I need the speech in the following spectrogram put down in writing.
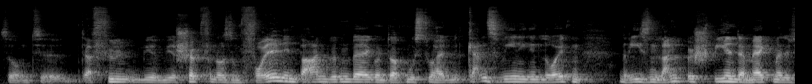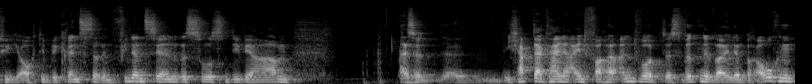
So, und äh, da fühlen wir, wir schöpfen aus dem Vollen in Baden-Württemberg und dort musst du halt mit ganz wenigen Leuten ein Riesenland bespielen. Da merkt man natürlich auch die begrenzteren finanziellen Ressourcen, die wir haben. Also äh, ich habe da keine einfache Antwort. Das wird eine Weile brauchen.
